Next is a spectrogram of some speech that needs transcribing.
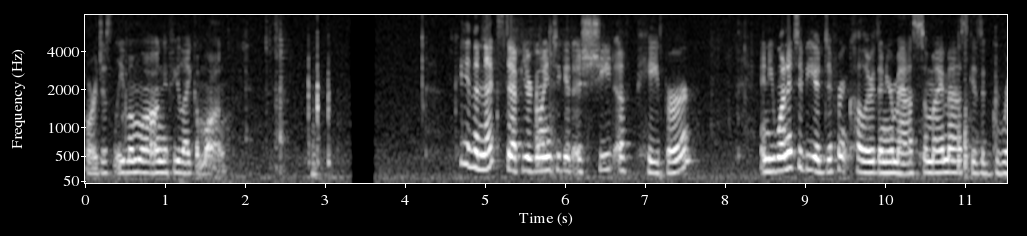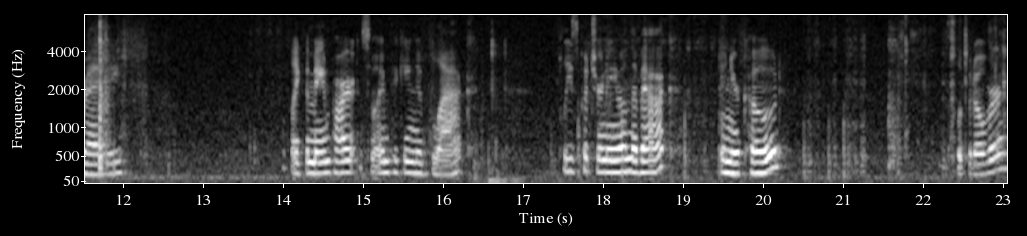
or just leave them long if you like them long. Okay, the next step, you're going to get a sheet of paper, and you want it to be a different color than your mask. So my mask is a gray, like the main part, so I'm picking a black. Please put your name on the back and your code. Flip it over.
